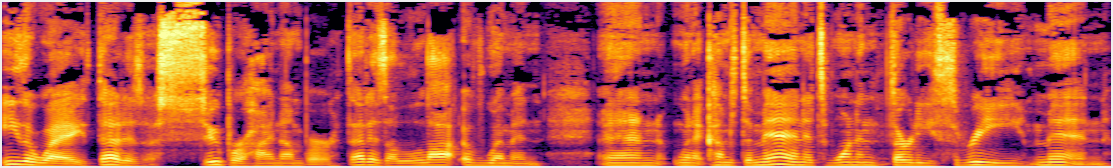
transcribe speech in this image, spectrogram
Either way, that is a super high number. That is a lot of women. And when it comes to men, it's one in 33 men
